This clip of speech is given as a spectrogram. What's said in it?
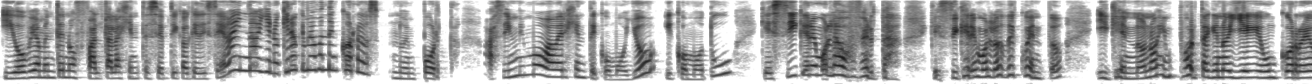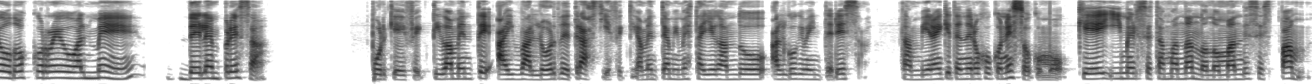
Y obviamente nos falta la gente escéptica que dice, ay, no, yo no quiero que me manden correos. No importa. Asimismo va a haber gente como yo y como tú que sí queremos la oferta, que sí queremos los descuentos y que no nos importa que nos llegue un correo o dos correos al mes de la empresa. Porque efectivamente hay valor detrás y efectivamente a mí me está llegando algo que me interesa. También hay que tener ojo con eso, como qué emails estás mandando, no mandes spam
